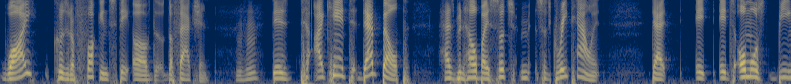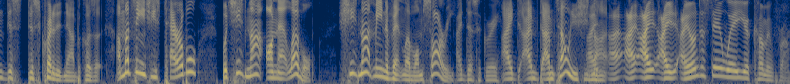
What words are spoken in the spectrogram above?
Why? Because of the fucking state of the, the faction. Mm-hmm. There's t- I can't t- that belt has been held by such such great talent that it it's almost being dis- discredited now because of, I'm not saying she's terrible, but she's not on that level. She's not main event level. I'm sorry. I disagree. I I'm, I'm telling you she's I, not. I, I, I, I understand where you're coming from.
